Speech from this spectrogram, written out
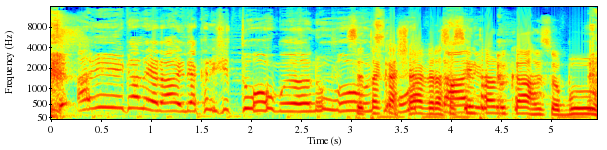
Aí, galera, ele acreditou, mano. Você tá com a chave, era só você entrar no carro, seu burro.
